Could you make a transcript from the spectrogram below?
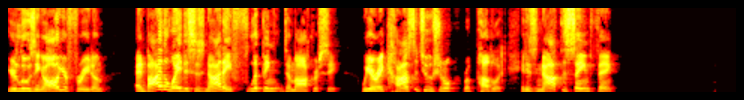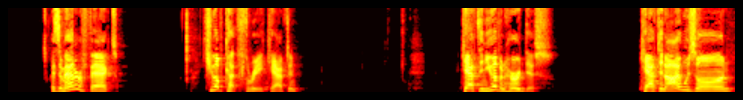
you're losing all your freedom. And by the way, this is not a flipping democracy. We are a constitutional republic. It is not the same thing. As a matter of fact, cue up cut three, Captain. Captain, you haven't heard this. Captain, I was on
